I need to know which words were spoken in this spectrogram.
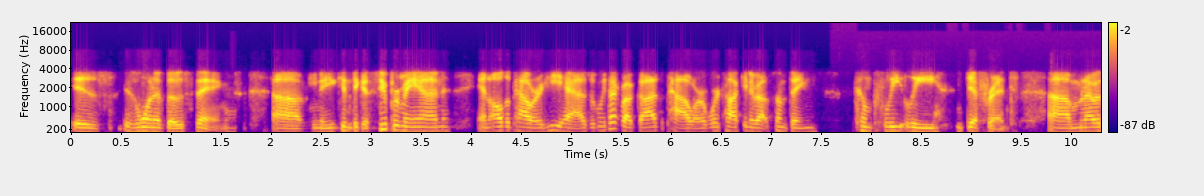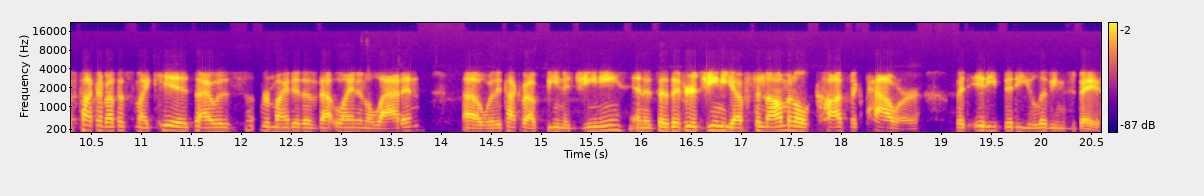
is is one of those things. Um, you know, you can think of Superman and all the power he has. When we talk about God's power, we're talking about something completely different. Um, when I was talking about this with my kids, I was reminded of that line in Aladdin uh, where they talk about being a genie, and it says if you're a genie, you have phenomenal cosmic power but itty bitty living space.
